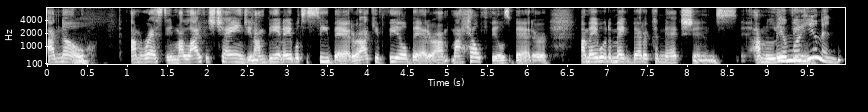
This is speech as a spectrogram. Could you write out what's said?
I know. Mm-hmm. I'm resting. My life is changing. I'm being able to see better. I can feel better. I'm, my health feels better. I'm able to make better connections. I'm living. Feel more human.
